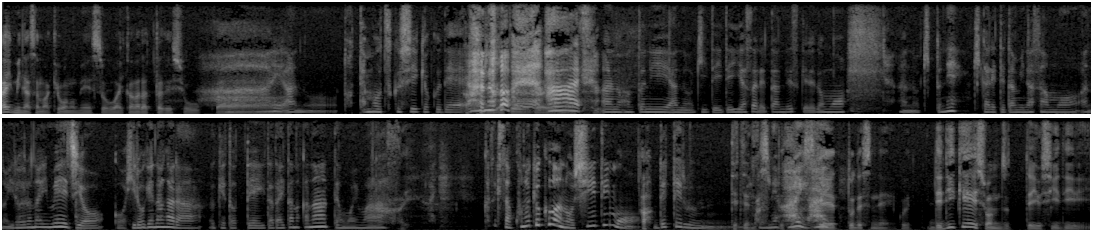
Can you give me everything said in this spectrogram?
はい皆様今日の瞑想はいかがだったでしょうか？はいあのとても美しい曲でありがとうございます。はいあの本当にあの聞いていて癒されたんですけれどもあのきっとね聞かれてた皆さんもあのいろいろなイメージをこう広げながら受け取っていただいたのかなって思います。はい。かづきさんこの曲はあの CD もあ出てるん出ですよね。てます出てます。はいはい、えーっとですねこれ「Dedications」ってい。う CD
